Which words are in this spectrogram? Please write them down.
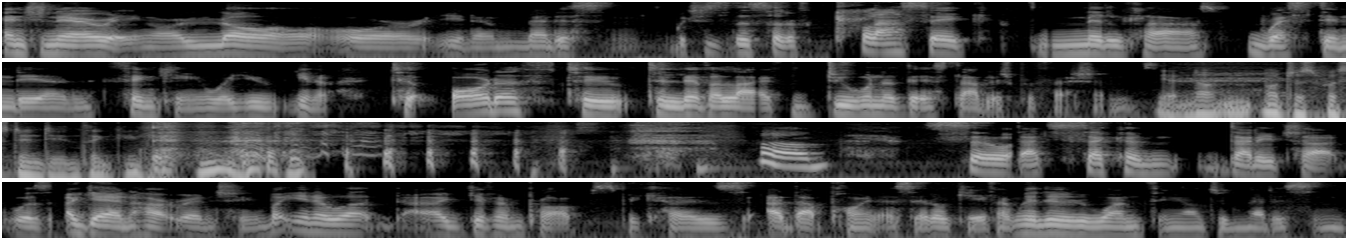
engineering or law or, you know, medicine, which is the sort of classic middle class West Indian thinking where you, you know, to order to, to live a life, do one of the established professions. Yeah, not, not just West Indian thinking. um, so that second daddy chat was again heart wrenching. But you know what? I give him props because at that point I said, okay, if I'm going to do one thing, I'll do medicine.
